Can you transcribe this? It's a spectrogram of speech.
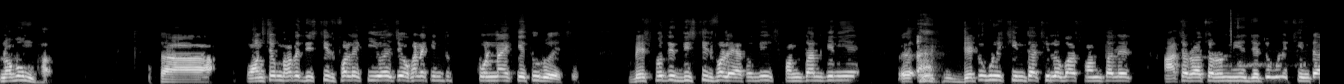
নবম ভাব। তা পঞ্চম ভাবে দৃষ্টির ফলে কি হয়েছে? ওখানে কিন্তু কন্যায় কেতু রয়েছে। বৃহস্পতির দৃষ্টির ফলে এতদিন সন্তানকে নিয়ে যেটুকুনি চিন্তা ছিল বা সন্তানের আচার আচরণ নিয়ে যেটুকুনি চিন্তা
